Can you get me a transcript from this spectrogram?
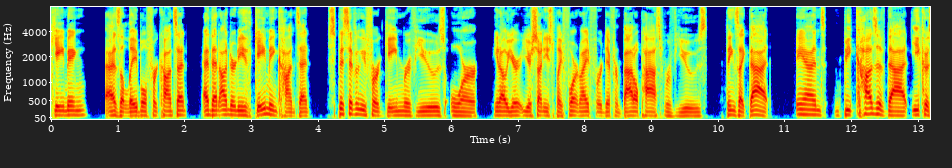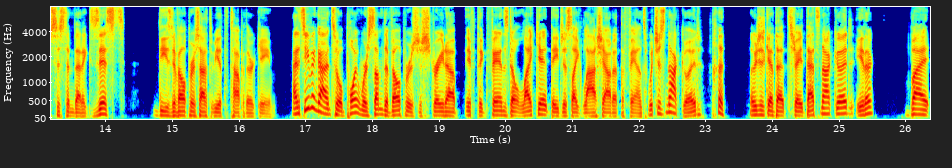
gaming as a label for content, and then underneath gaming content, specifically for game reviews or you know your your son used to play Fortnite for different battle pass reviews, things like that. And because of that ecosystem that exists, these developers have to be at the top of their game. And it's even gotten to a point where some developers just straight up, if the fans don't like it, they just like lash out at the fans, which is not good. Let me just get that straight. That's not good either. But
